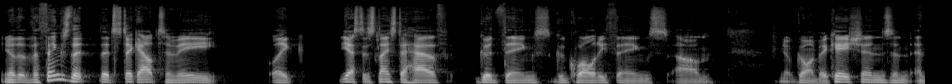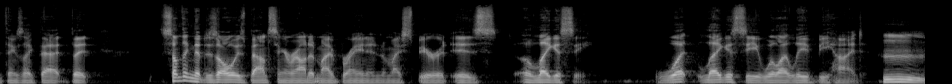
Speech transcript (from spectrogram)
You know, the, the things that that stick out to me, like yes, it's nice to have good things, good quality things, um, you know, go on vacations and, and things like that. But something that is always bouncing around in my brain and in my spirit is a legacy. What legacy will I leave behind? Hmm.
